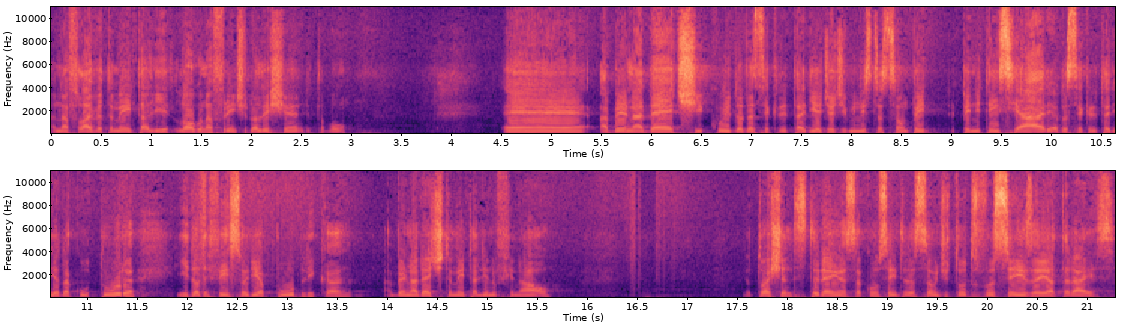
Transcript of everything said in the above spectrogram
Ana Flávia também está ali, logo na frente do Alexandre, tá bom? É, a Bernadette cuida da Secretaria de Administração Penitenciária, da Secretaria da Cultura e da Defensoria Pública. A Bernadette também está ali no final. Eu estou achando estranho essa concentração de todos vocês aí atrás.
